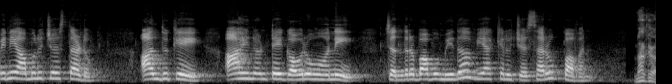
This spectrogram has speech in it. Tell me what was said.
విని అమలు చేస్తాడు. అందుకే ఆయనంటే గౌరవం అని చంద్రబాబు మీద వ్యాఖ్యలు చేశారు పవన్. నాకు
